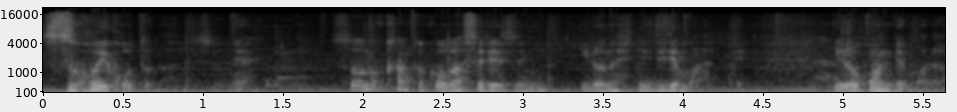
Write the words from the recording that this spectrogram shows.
すごいことなんですよね。その感覚を忘れずにいろんな人に出てもらって喜んでもらう。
